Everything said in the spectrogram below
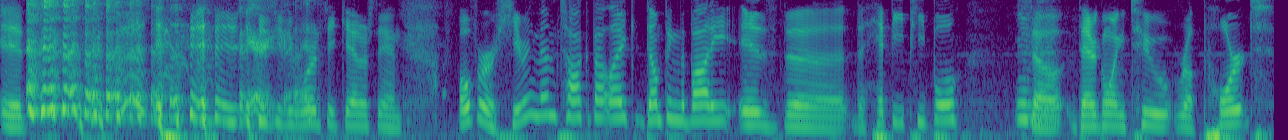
it's he's using good. words he can't understand. Overhearing them talk about like dumping the body is the the hippie people, so Mm-hmm. they're going to report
